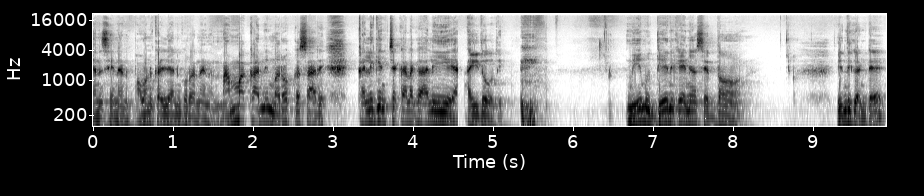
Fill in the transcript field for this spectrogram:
జనసేన అని పవన్ కళ్యాణ్ కూడా నేను నమ్మకాన్ని మరొకసారి కలిగించగలగాలి. ఐదవది మేము దేనికైనా సిద్ధం. ఎందుకంటే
